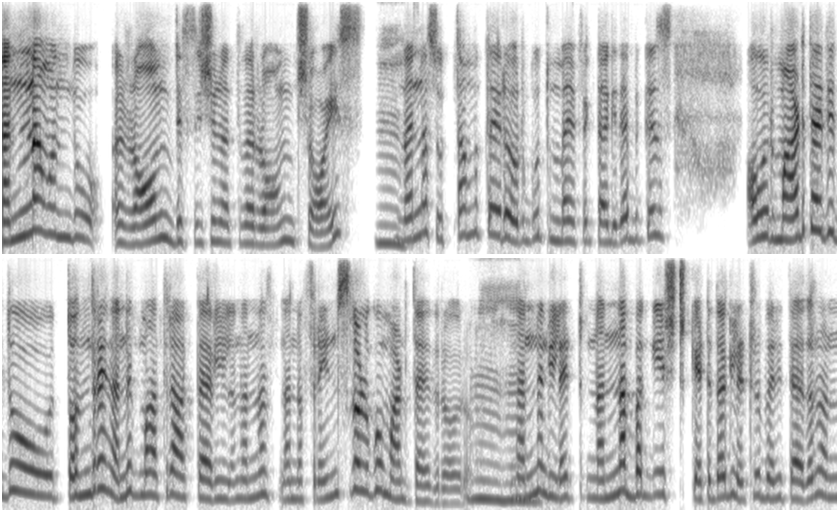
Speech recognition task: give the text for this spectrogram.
ನನ್ನ ಒಂದು ರಾಂಗ್ ಡಿಸಿಷನ್ ಅಥವಾ ರಾಂಗ್ ಚಾಯ್ಸ್ ನನ್ನ ಸುತ್ತಮುತ್ತ ಇರೋರ್ಗೂ ತುಂಬಾ ಎಫೆಕ್ಟ್ ಆಗಿದೆ. ಬಿಕಾಸ್ ಅವ್ರು ಮಾಡ್ತಾ ಇದ್ದಿದ್ದು ತೊಂದ್ರೆ ನನಗ್ ಮಾತ್ರ ಆಗ್ತಾ ಇರ್ಲಿಲ್ಲ. ನನ್ನ ನನ್ನ ಫ್ರೆಂಡ್ಸ್ ಗಳಿಗೂ ಮಾಡ್ತಾ ಇದ್ರು ಅವರು. ನನಗ್ ಲೆಟರ್ ನನ್ನ ಬಗ್ಗೆ ಎಷ್ಟು ಕೆಟ್ಟದಾಗ ಲೆಟರ್ ಬರಿತಾ ಇದ್ರು ನನ್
